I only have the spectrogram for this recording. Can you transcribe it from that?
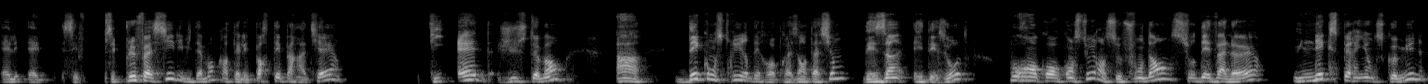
elle, c'est plus facile évidemment quand elle est portée par un tiers qui aide justement à déconstruire des représentations des uns et des autres pour en construire en se fondant sur des valeurs, une expérience commune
